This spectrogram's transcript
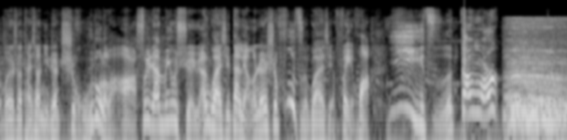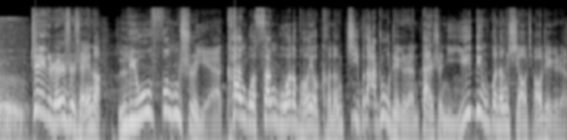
有朋友说：“谭笑，你这吃糊涂了吧？啊，虽然没有血缘关系，但两个人是父子关系。废话，一子干儿。这个人是谁呢？刘封是也。看过三国的朋友可能记不大住这个人，但是你一定不能小瞧这个人。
